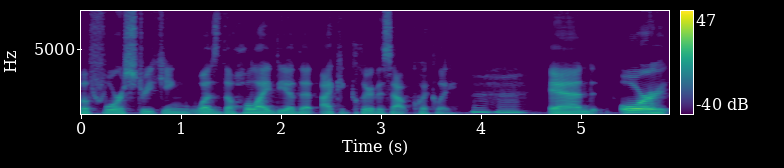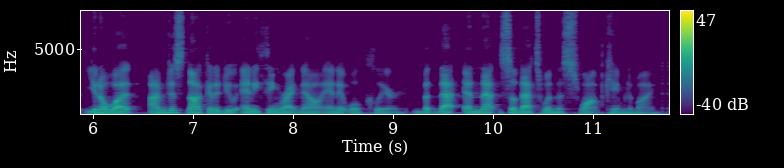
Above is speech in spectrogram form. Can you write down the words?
before streaking was the whole idea that i could clear this out quickly. Mm-hmm. And or you know what? I'm just not going to do anything right now and it will clear. But that and that so that's when the swamp came to mind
